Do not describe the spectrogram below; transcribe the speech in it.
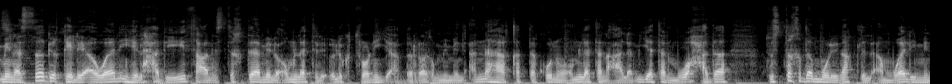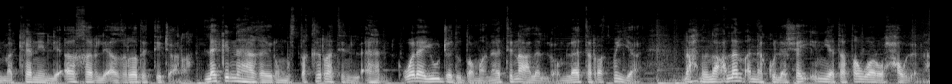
من السابق لأوانه الحديث عن استخدام العملة الإلكترونية بالرغم من أنها قد تكون عملة عالمية موحدة تستخدم لنقل الأموال من مكان لآخر لأغراض التجارة لكنها غير مستقرة الآن ولا يوجد ضمانات على العملات الرقمية. نحن نعلم أن كل شيء يتطور حولنا.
